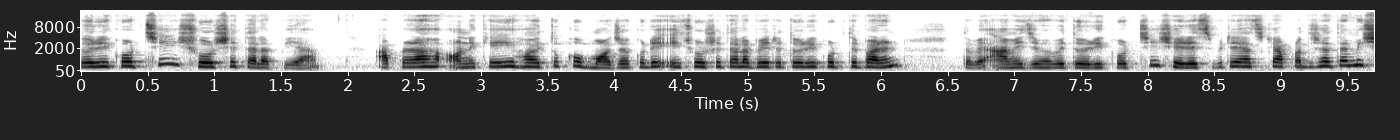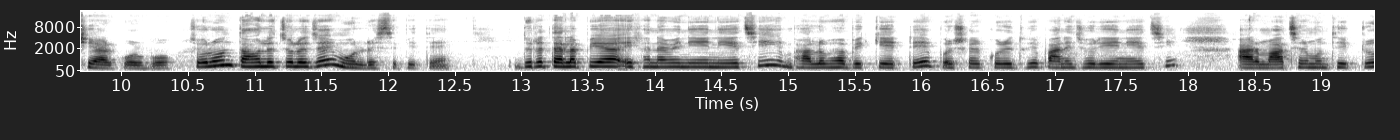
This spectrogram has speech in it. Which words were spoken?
তৈরি করছি সর্ষে তেলাপিয়া। আপনারা অনেকেই হয়তো খুব মজা করে এই সর্ষে তেলাপিয়াটা তৈরি করতে পারেন, তবে আমি যেভাবে তৈরি করছি সেই রেসিপিটাই আজকে আপনাদের সাথে আমি শেয়ার করব। চলুন তাহলে চলে যাই মূল রেসিপিতে। দুটো তেলাপিয়া এখানে আমি নিয়ে নিয়েছি, ভালোভাবে কেটে পরিষ্কার করে ধুয়ে পানি ঝরিয়ে নিয়েছি, আর মাছের মধ্যে একটু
